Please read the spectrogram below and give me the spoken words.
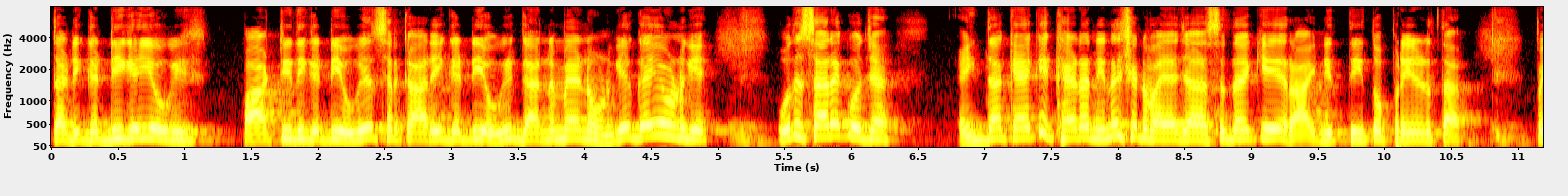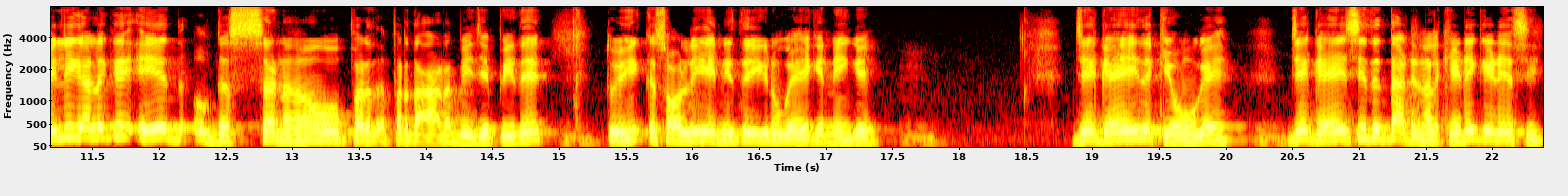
ਤੁਹਾਡੀ ਗੱਡੀ ਗਈ ਹੋਊਗੀ, ਪਾਰਟੀ ਦੀ ਗੱਡੀ ਹੋਊਗੀ, ਸਰਕਾਰੀ ਗੱਡੀ ਹੋਊਗੀ ਗਨਮੈਨ ਹੋਣਗੇ, ਗਏ ਹੋਣਗੇ। ਉਹਦੇ ਸਾਰਾ ਕੁਝ ਹੈ। ਇਦਾਂ ਕਹਿ ਕੇ ਖਹਿੜਾ ਨਹੀਂ ਨਾ ਛਡਵਾਇਆ ਜਾ ਸਕਦਾ ਕਿ ਇਹ ਰਾਜਨੀਤੀ ਤੋਂ ਪ੍ਰੇਰਿਤ ਆ। ਪਹਿਲੀ ਗੱਲ ਕਿ ਇਹ ਦੱਸਣ ਉਹ ਪ੍ਰ- ਪ੍ਰਧਾਨ ਬੀਜੇਪੀ ਦੇ, ਤੁਸੀਂ ਕਸੌਲੀ ਇੰਨੀ ਤਰੀਕ ਨੂੰ ਗਏ ਕਿ ਨਹੀਂ ਗਏ? ਜੇ ਗਏ ਸੀ ਤਾਂ ਕਿਉਂ ਗਏ? ਜੇ ਗਏ ਸੀ ਤੇ ਤੁਹਾਡੇ ਨਾਲ ਕਿਹੜੇ ਕਿਹੜੇ ਸੀ?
